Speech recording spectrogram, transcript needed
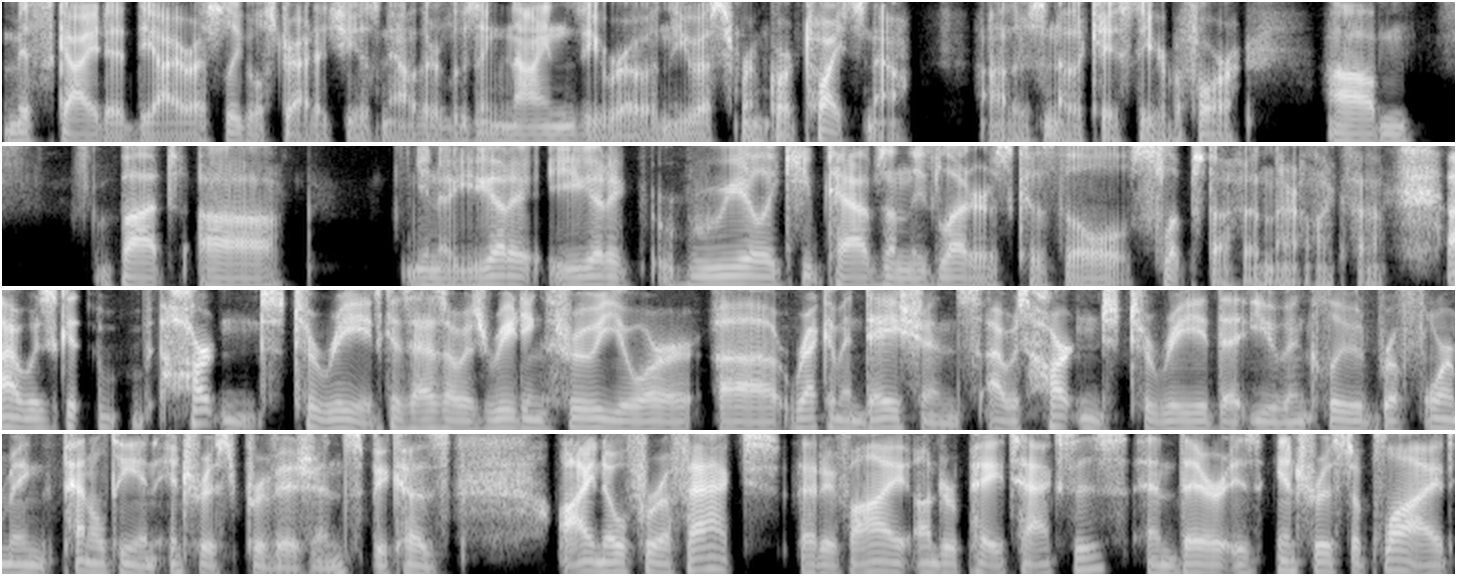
misguided the IRS legal strategy is now. They're losing 9 0 in the US Supreme Court twice now. Uh, there's another case the year before. Um, but uh, you know you gotta you gotta really keep tabs on these letters because they'll slip stuff in there like that i was heartened to read because as i was reading through your uh, recommendations i was heartened to read that you include reforming penalty and interest provisions because i know for a fact that if i underpay taxes and there is interest applied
